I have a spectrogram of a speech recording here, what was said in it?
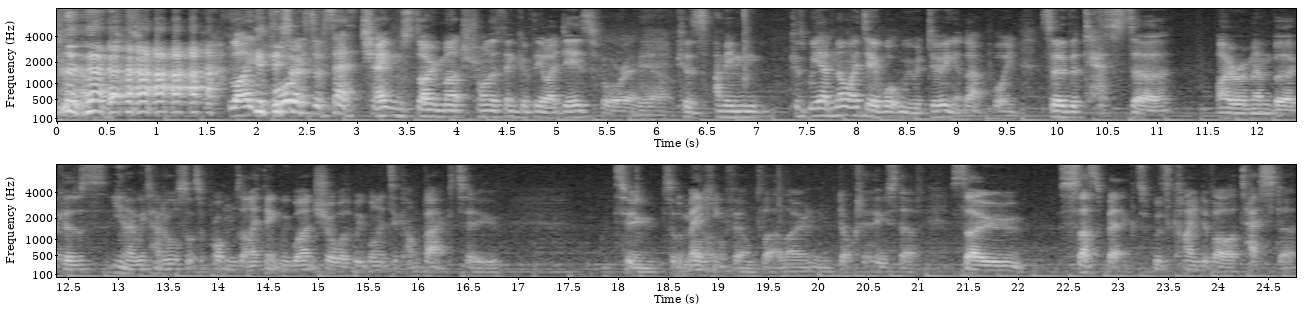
Like Warriors of Seth changed so much trying to think of the ideas for it. Yeah. Because I mean, because we had no idea what we were doing at that point. So the tester, I remember, because you know we'd had all sorts of problems, and I think we weren't sure whether we wanted to come back to to sort of making films, let alone Doctor Who stuff. So Suspect was kind of our tester,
